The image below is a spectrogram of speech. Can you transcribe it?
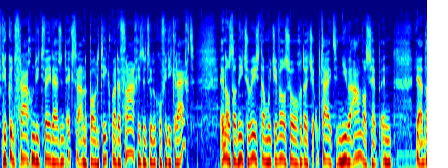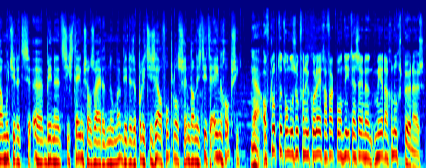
je kunt vragen om die 2000 extra aan de politiek... maar de vraag is natuurlijk of je die krijgt. En als dat niet zo is, dan moet je wel zorgen... dat je op tijd nieuwe aanwas hebt. En ja, dan moet je het uh, binnen het systeem, zoals wij dat noemen... binnen de politie zelf oplossen. En dan is dit de enige optie. Ja, of klopt het onderzoek van uw collega vakbond niet... en zijn er meer dan genoeg speurneuzen?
